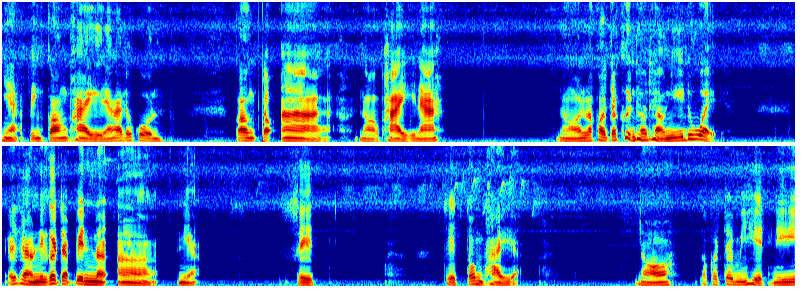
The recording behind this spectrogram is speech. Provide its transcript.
เนี่ยเป็นกองไผ่นะคะ ทุกคนกองตอ่าหน่อไผ่นะเนาะแล้วเขาจะขึ้นแถวๆนี้ด้วยแล้วแถวนี้ก็จะเป็นอ่าเนี่ยเศษเศษต้นไผ่อะ เนาะแล้วก็จะมีเห็ดนี้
